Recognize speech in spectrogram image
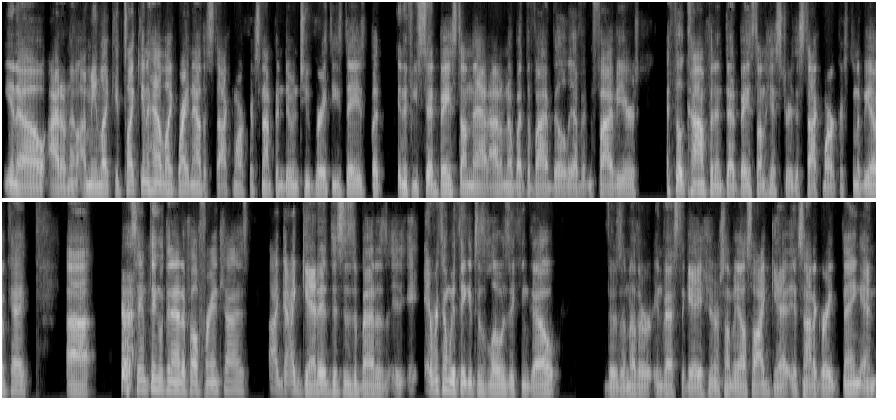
You know, I don't know. I mean, like it's like you know how like right now the stock market's not been doing too great these days. But and if you said based on that, I don't know about the viability of it in five years. I feel confident that based on history, the stock market's going to be okay. Uh, same thing with an NFL franchise. I, I, get it. This is about as it, every time we think it's as low as it can go. there's another investigation or something else. So I get it's not a great thing, and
